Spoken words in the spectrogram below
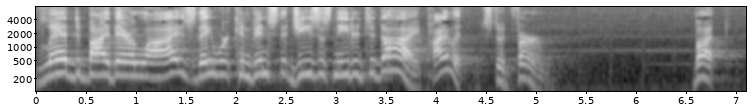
led by their lies, they were convinced that Jesus needed to die. Pilate stood firm. But,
